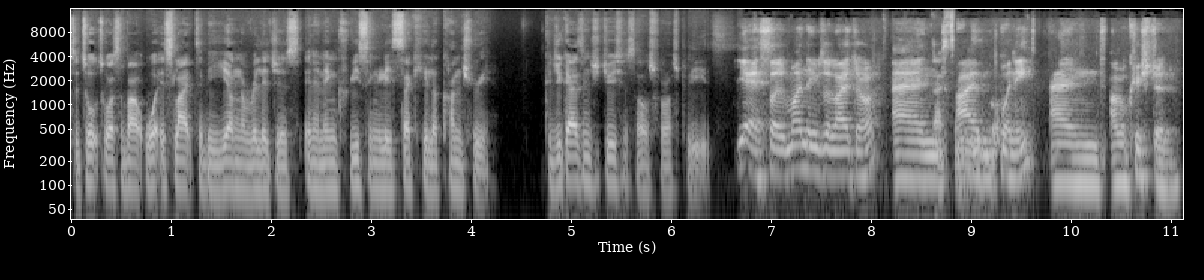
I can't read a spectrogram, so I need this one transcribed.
to talk to us about what it's like to be young and religious in an increasingly secular country. Could you guys introduce yourselves for us, please? Yeah, so my name's Elijah and Nice I'm 20 and I'm a Christian.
